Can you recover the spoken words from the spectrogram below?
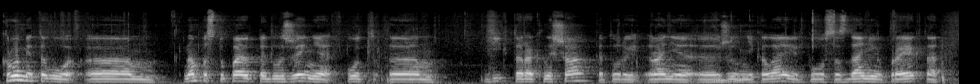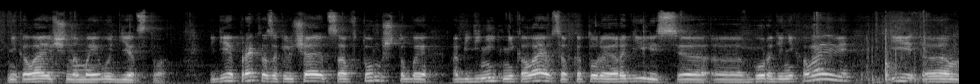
Кроме того, эм, нам поступают предложения от эм, Виктора Кныша, который ранее жил в Николаеве, по созданию проекта «Николаевщина моего детства». Идея проекта заключается в том, чтобы объединить николаевцев, которые родились э, э, в городе Николаеве и э,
